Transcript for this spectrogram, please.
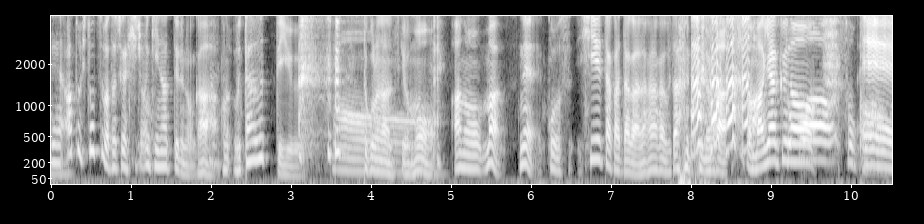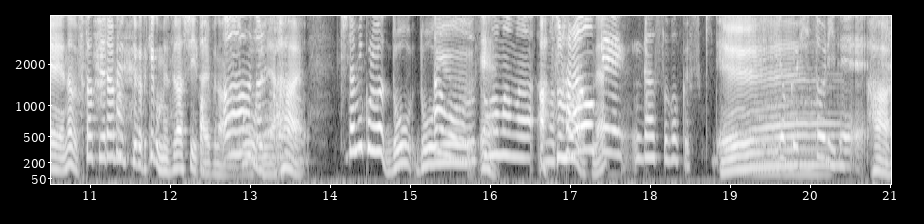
であと一つ私が非常に気になっているのが、この歌うっていう ところなんですけどもあのまあねこう冷えた方がなかなか歌うっていうのが 真逆のえー、なので2つ選ぶっていう方結構珍しいタイプなんですね。はい。ちなみにこれはどうどういうそのまま、あのカラオケがすごく好きで、よく一人で、は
